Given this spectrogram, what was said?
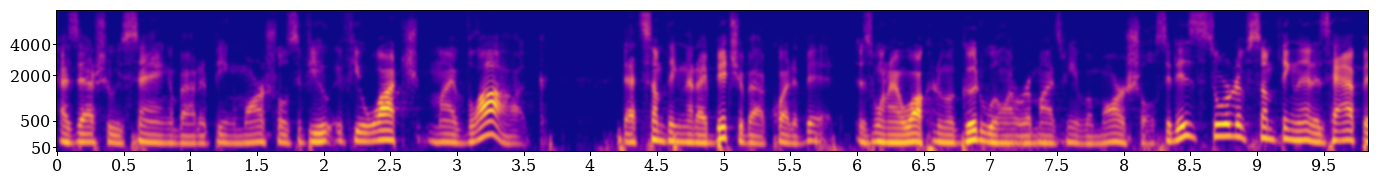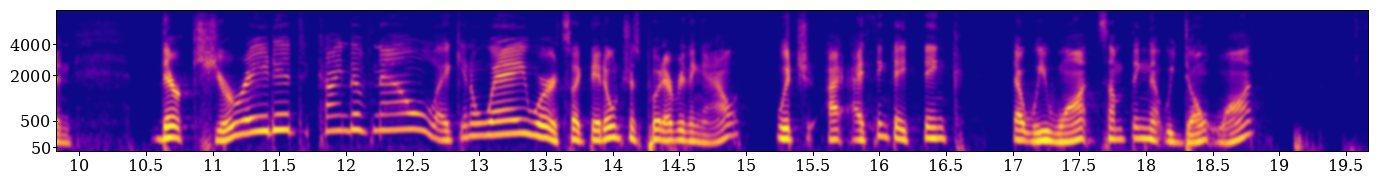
as Ashley was saying about it being Marshalls, if you if you watch my vlog, that's something that I bitch about quite a bit. Is when I walk into a Goodwill and it reminds me of a Marshalls. It is sort of something that has happened. They're curated kind of now, like in a way where it's like they don't just put everything out, which I, I think they think that we want something that we don't want.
